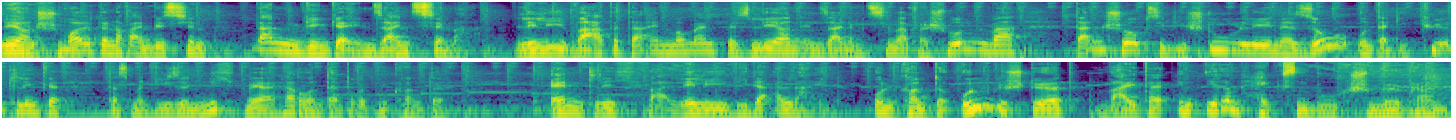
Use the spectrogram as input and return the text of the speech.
Leon schmollte noch ein bisschen, dann ging er in sein Zimmer. Lilly wartete einen Moment, bis Leon in seinem Zimmer verschwunden war, dann schob sie die Stuhllehne so unter die Türklinke, dass man diese nicht mehr herunterdrücken konnte. Endlich war Lilly wieder allein und konnte ungestört weiter in ihrem Hexenbuch schmökern.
